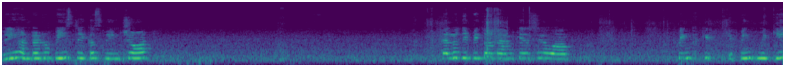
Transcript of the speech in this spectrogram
three hundred rupees take a screen shot hello Deepika ma'am कैसे हो आप? Pink pink Mickey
